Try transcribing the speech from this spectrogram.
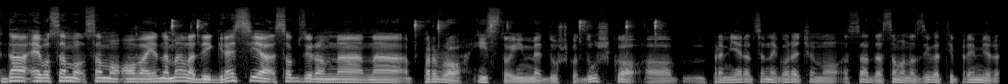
Da, evo samo samo ova jedna mala digresija s obzirom na na prvo isto ime Duško Duško, e, premijera Crne Gore ćemo sada samo nazivati premijer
